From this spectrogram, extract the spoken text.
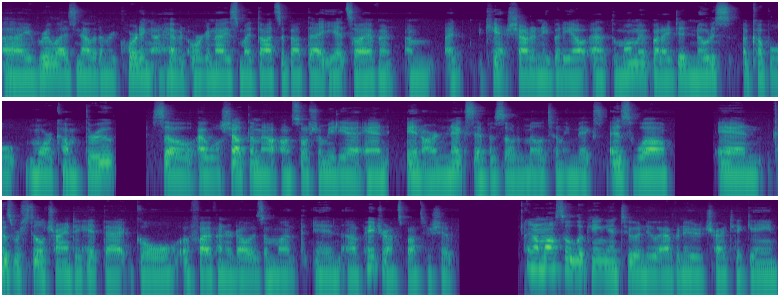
I realize now that I'm recording, I haven't organized my thoughts about that yet, so I haven't. Um, I can't shout anybody out at the moment, but I did notice a couple more come through, so I will shout them out on social media and in our next episode of Militantly Mixed as well. And because we're still trying to hit that goal of $500 a month in uh, Patreon sponsorship, and I'm also looking into a new avenue to try to gain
